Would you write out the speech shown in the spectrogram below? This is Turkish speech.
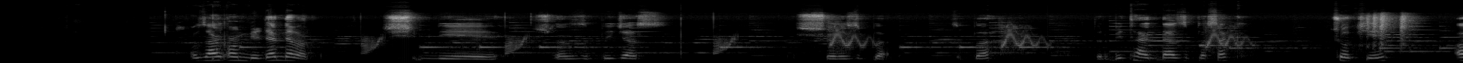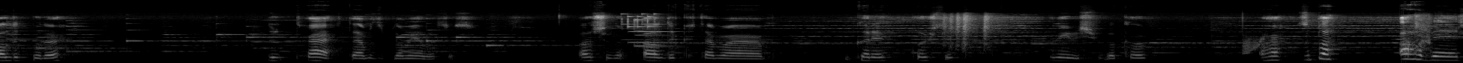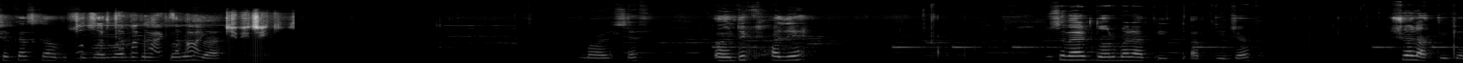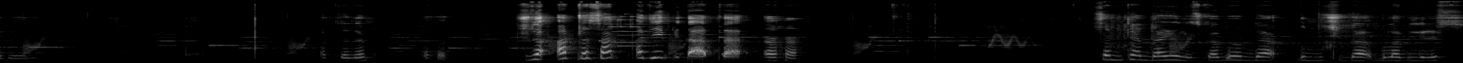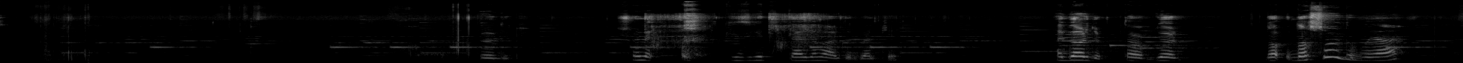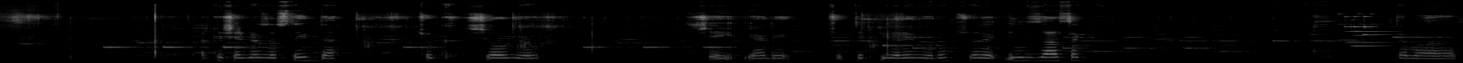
O zaman 11'den devam. Şimdi şuradan zıplayacağız. Şöyle zıpla. Zıpla. Dur bir tane daha zıplasak. Çok iyi. Aldık bunu. Dur. Ha tamam zıplamaya basacağız. Al şunu. Aldık. Tamam. Yukarı koştuk. Bu neymiş bir bakalım. Aha zıpla. Ah be çok az kalmışım. Normalde de zıplarız da. Maalesef. Öldük. Hadi. Bu sefer normal atlay atlayacağım. Şöyle atlayacağım yani. Atladım. Aha. Şurada atlasan hadi bir daha atla. Aha. Son bir tane daha yıldız kaldı. Onu da bunun içinde bulabiliriz. Öldük. Şöyle gizli vardır belki. Ha gördüm. Tamam gördüm. Na- nasıl bu ya? Arkadaşlar biraz hastayım da çok şey olmuyor. Şey yani çok tepki veremiyorum. Şöyle yıldız alsak Tamam.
